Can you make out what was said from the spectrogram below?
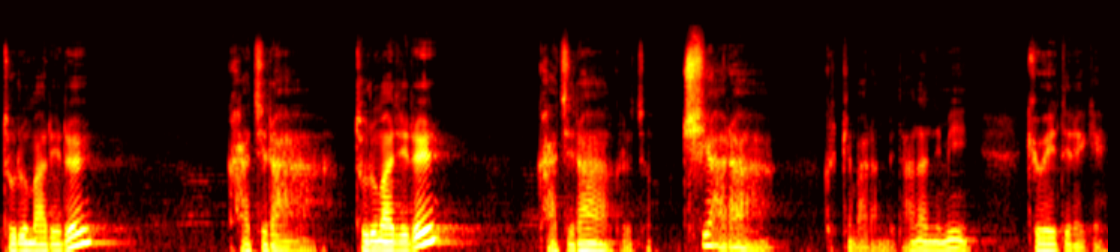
두루마리를 가지라. 두루마리를 가지라 그러죠. 취하라. 그렇게 말합니다. 하나님이 교회들에게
